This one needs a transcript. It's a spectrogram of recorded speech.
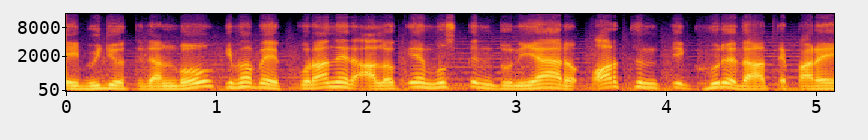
এই ভিডিওতে জানব কীভাবে কোরআনের আলোকে মুসলিম দুনিয়ার অর্থনীতি ঘুরে দাঁড়াতে পারে।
